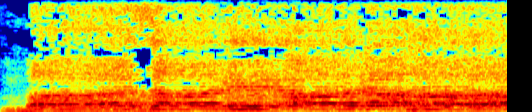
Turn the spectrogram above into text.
بازار آ رہا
